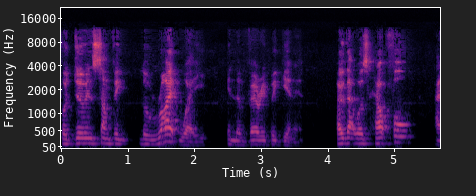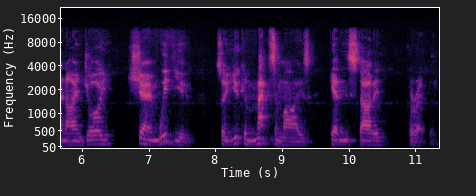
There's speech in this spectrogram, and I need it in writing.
for doing something the right way in the very beginning. Hope that was helpful and I enjoy sharing with you so you can maximize getting started correctly.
